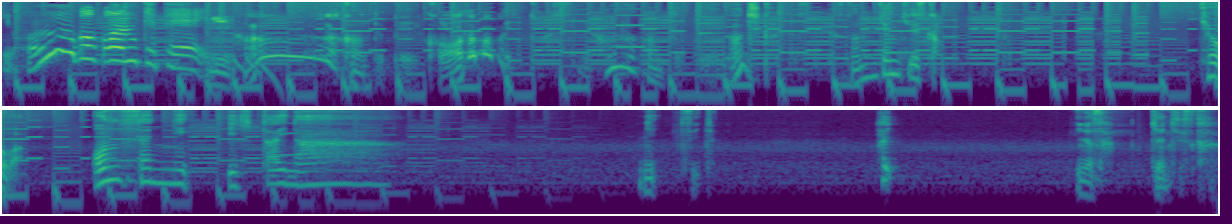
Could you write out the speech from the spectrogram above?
日本語 con Teppei。日本語 con Teppei。子供も言ってます日本語 con Teppei の時間です皆さん元気ですか？今日は温泉に行きたいなについて。はい。皆さん元気ですか？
